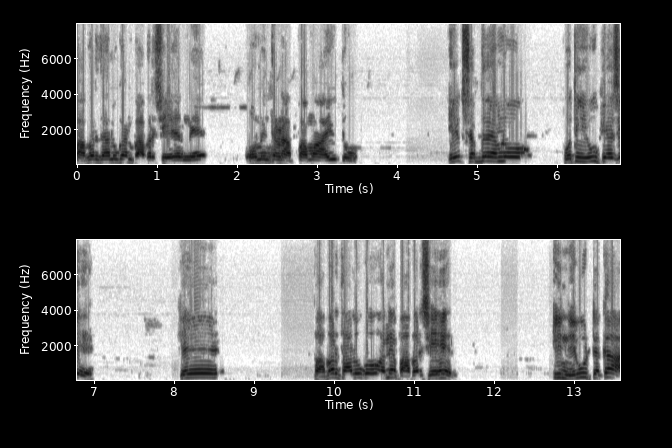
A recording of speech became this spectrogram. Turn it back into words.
ભાભર તાલુકા અને બાબર શહેરને આમંત્રણ આપવામાં આવ્યું હતું. એક શબ્દ એમનો પોતે એવું કહે છે કે બાબર તાલુકો અને બાબર શહેર એ નેવું ટકા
